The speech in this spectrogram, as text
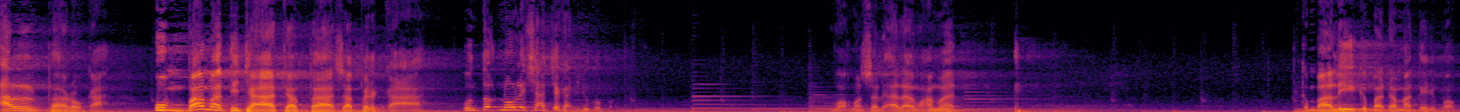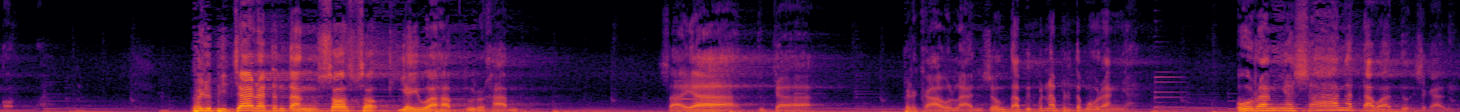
al barokah. Umpama tidak ada bahasa berkah, untuk nulis saja gak cukup. Allahumma sholli ala Muhammad. Kembali kepada materi pokok. Berbicara tentang sosok Kiai Wahab Turham, saya tidak bergaul langsung tapi pernah bertemu orangnya. Orangnya sangat tawaduk sekali.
